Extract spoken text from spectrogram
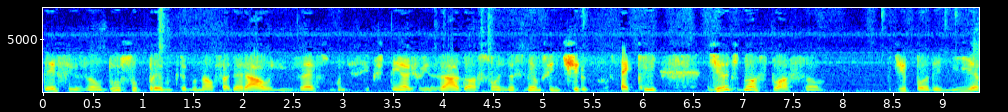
decisão do Supremo Tribunal Federal, e diversos municípios têm ajuizado ações nesse mesmo sentido, é que, diante de uma situação de pandemia,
